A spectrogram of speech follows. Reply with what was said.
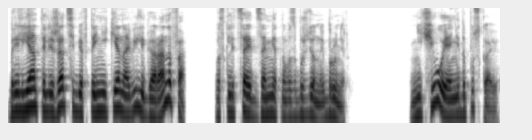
бриллианты лежат себе в тайнике на вилле Гаранова? Восклицает заметно возбужденный Брунер. Ничего я не допускаю.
